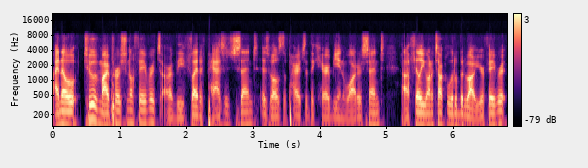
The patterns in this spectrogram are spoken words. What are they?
I know two of my personal favorites are the Flight of Passage scent as well as the Pirates of the Caribbean water scent. Uh, Phil, you want to talk a little bit about your favorite?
